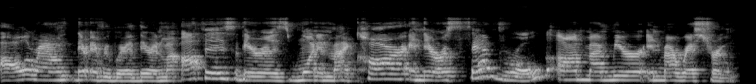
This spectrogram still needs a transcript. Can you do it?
all around. They're everywhere. They're in my office. There is one in my car, and there are several on my mirror in my restroom.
